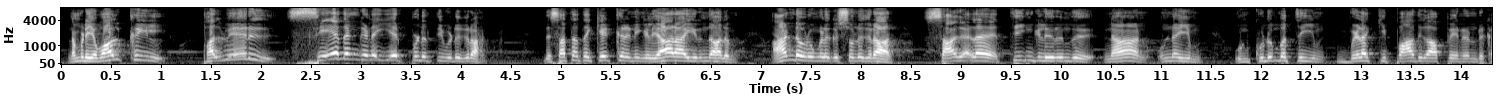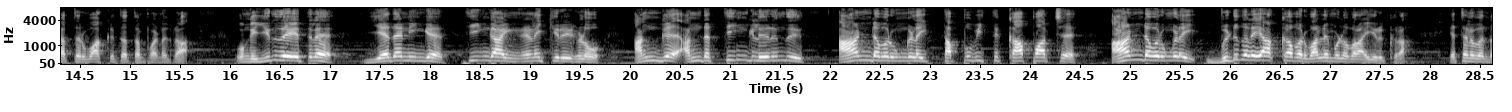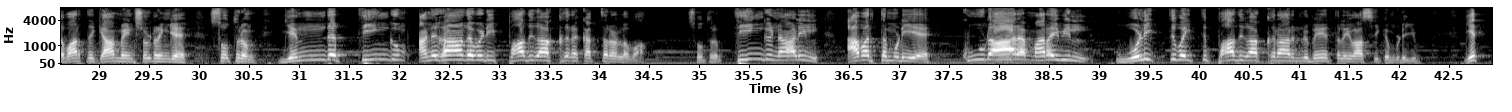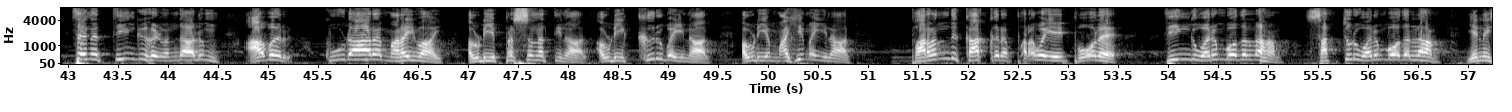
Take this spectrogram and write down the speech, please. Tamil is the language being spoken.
நம்முடைய வாழ்க்கையில் பல்வேறு சேதங்களை ஏற்படுத்தி விடுகிறான். இந்த சத்தத்தை கேட்கிற நீங்கள் யாராயிருந்தாலும் ஆண்டவர் உங்களுக்கு சொல்லுகிறார் சகல தீங்கிலிருந்து நான் உன்னையும் உன் குடும்பத்தையும் விளக்கி பாதுகாப்பேன் என்று கத்தர் வாக்கு தத்தம் பண்ணுகிறார். உங்க இருதயத்துல எதை நீங்க தீங்காய் நினைக்கிறீர்களோ அங்க அந்த தீங்கிலிருந்து ஆண்டவர் உங்களை தப்புவித்து காப்பாற்ற ஆண்டவர் உங்களை விடுதலையாக்க அவர் வல்லமுள்ளவராய் இருக்கிறார். எத்தனை பேர் இந்த வார்த்தைக்கு ஆமைன்னு சொல்றீங்க? சோத்திரம் எந்த தீங்கும் அணுகாதபடி பாதுகாக்கிற கத்தர் அல்லவா? சோத்திரம் தீங்கு நாளில் அவர் தம்முடைய கூடார மறைவில் ஒழித்து வைத்து பாதுகாக்கிறார் என்று பேயத்தில் வாசிக்க முடியும். எத்தனை தீங்குகள் வந்தாலும் அவர் கூடார மறைவாய் அவருடைய பிரசன்னத்தினால் அவருடைய கிருபையினால் அவருடைய மகிமையினால் பறந்து காக்கிற பறவையைப் போல தீங்கு வரும்போதெல்லாம் சத்துரு வரும்போதெல்லாம் என்னை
